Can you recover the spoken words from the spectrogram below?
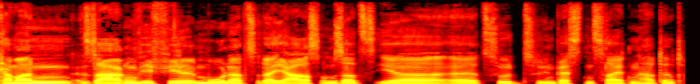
Kann man sagen, wie viel Monats- oder Jahresumsatz ihr äh, zu, zu den besten Zeiten hattet?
